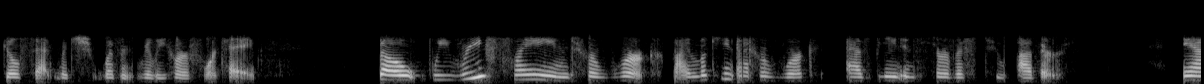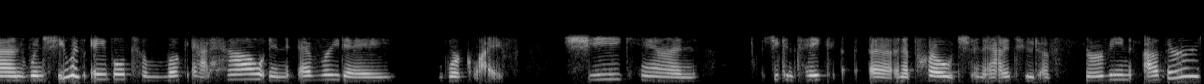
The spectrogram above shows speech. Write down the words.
skill set, which wasn't really her forte. So we reframed her work by looking at her work as being in service to others. And when she was able to look at how in everyday work life she can she can take uh, an approach, an attitude of serving others,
